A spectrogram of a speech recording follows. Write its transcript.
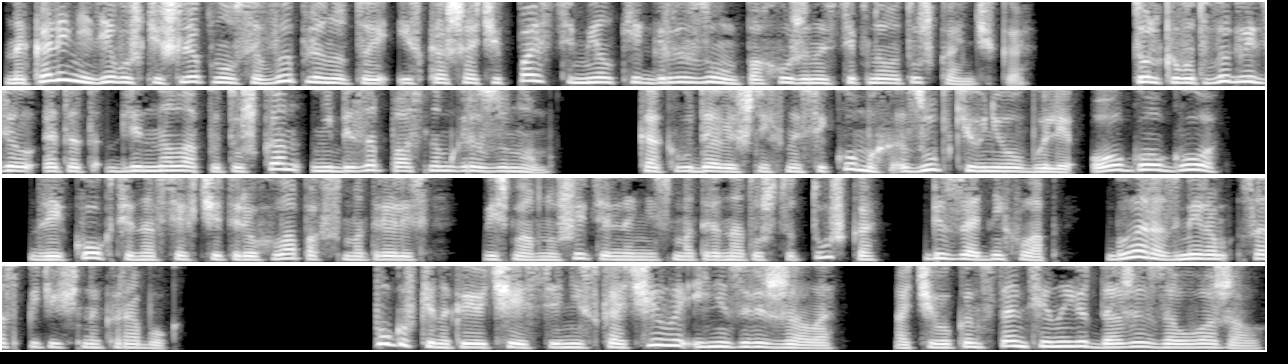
На колени девушки шлепнулся выплюнутый из кошачьей пасти мелкий грызун, похожий на степного тушканчика. Только вот выглядел этот длиннолапый тушкан небезопасным грызуном. Как и у давешних насекомых, зубки у него были ого-го, да и когти на всех четырех лапах смотрелись весьма внушительно, несмотря на то, что тушка, без задних лап, была размером со спичечный коробок. Пуговкина к ее чести не вскочила и не завизжала, отчего Константин ее даже зауважал.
